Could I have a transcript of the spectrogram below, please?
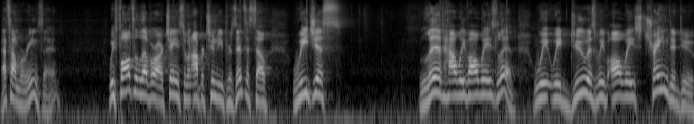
That's how Marines say it. We fall to level our change, so when opportunity presents itself, we just live how we've always lived. We, we do as we've always trained to do.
